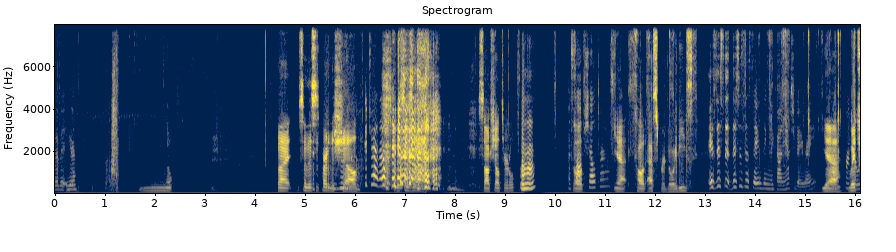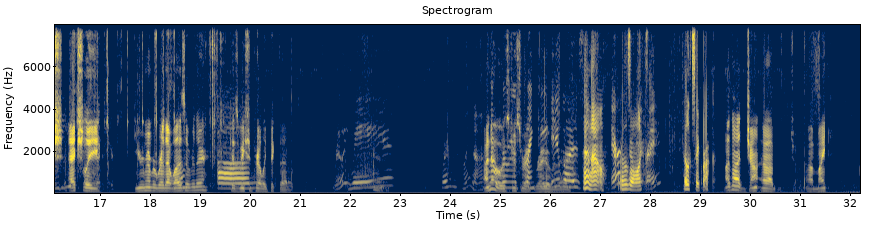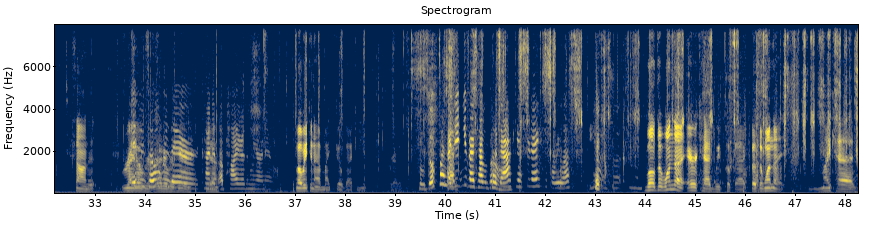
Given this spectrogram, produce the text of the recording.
exhibit here. Nope. But so this is part of the shell. Good try though. This is a soft shell turtle. Mm-hmm. a soft shell turtle. Yeah, called Aspideretes. Is this the, this is the same thing we found yesterday, right? Yeah, which Aspideretes? actually, do you remember where that was over there? Because we should Um, probably pick that up. Really? We. Where did we find that? I know it was was just right, right over It there. was. I don't know. Eric It doesn't look- right? It looks like rock. I thought John, uh, John, uh, Mike found it right it over, was right over, over there, here. kind yeah. of up higher than we are now. Well, we can have Mike go back and grab it. Can we go find Uh, that? didn't you guys have him put it Oh. back yesterday before we left? Yeah, I thought someone Well, the one that Eric had, we put back, but the one that Mike had,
